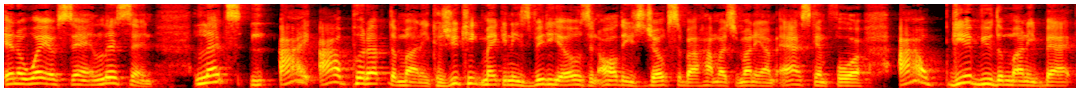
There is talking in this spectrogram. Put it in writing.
in a way of saying, listen, let's I I'll put up the money because you keep making these videos and all these jokes about how much money I'm asking for. I'll give you the money back.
